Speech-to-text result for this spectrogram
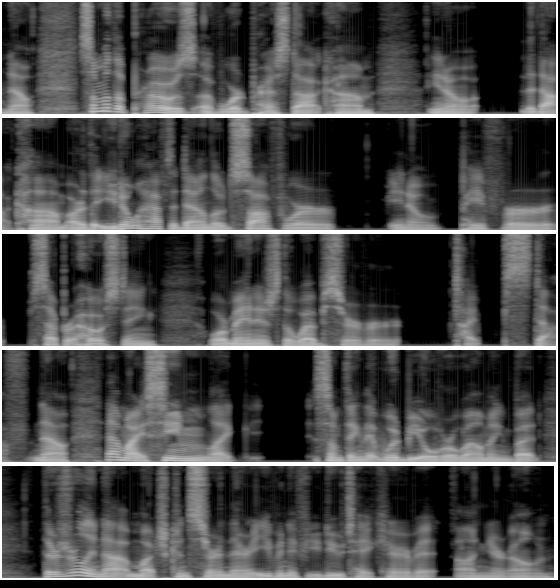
Now, some of the pros of wordpress.com, you know, the .com are that you don't have to download software you know, pay for separate hosting or manage the web server type stuff. Now, that might seem like something that would be overwhelming, but there's really not much concern there, even if you do take care of it on your own.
